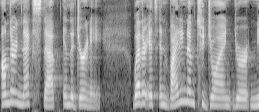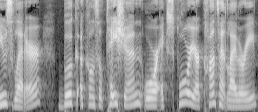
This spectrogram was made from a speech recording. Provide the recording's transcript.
on their next step in the journey, whether it's inviting them to join your newsletter, book a consultation, or explore your content library,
